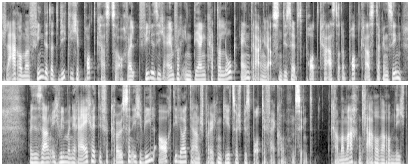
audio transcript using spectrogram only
Klar, man findet dort wirkliche Podcasts auch, weil viele sich einfach in deren Katalog eintragen lassen, die selbst Podcaster oder Podcasterin sind, weil sie sagen, ich will meine Reichweite vergrößern, ich will auch die Leute ansprechen, die zum Beispiel Spotify-Kunden sind. Kann man machen, klaro, warum nicht?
